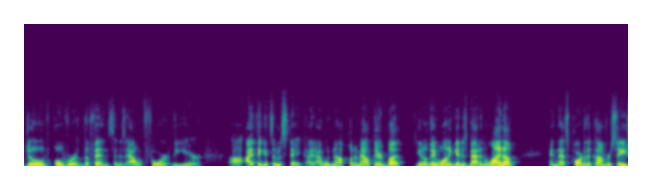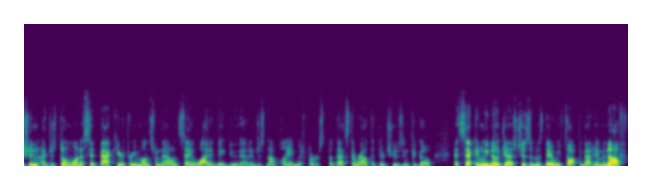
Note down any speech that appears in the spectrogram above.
dove over the fence and is out for the year. Uh, I think it's a mistake. I, I, would not put him out there, but you know they want to get his bat in the lineup, and that's part of the conversation. I just don't want to sit back here three months from now and say why did they do that and just not play him at first. But that's the route that they're choosing to go. At second, we know Jazz Chisholm is there. We've talked about him enough.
